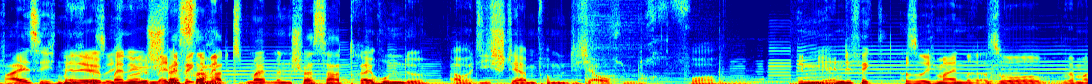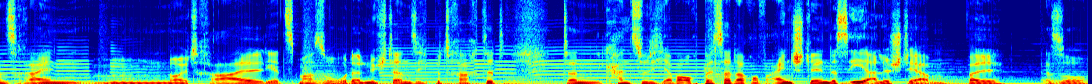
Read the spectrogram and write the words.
weiß ich nicht. Meine, Also ich meine, mein, im Schwester hat, meine, meine Schwester hat drei Hunde, aber die sterben vermutlich auch noch vor. Im mir. Endeffekt, also ich meine, also wenn man es rein mh, neutral jetzt mal so oder nüchtern sich betrachtet, dann kannst du dich aber auch besser darauf einstellen, dass eh alle sterben. Weil, also,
